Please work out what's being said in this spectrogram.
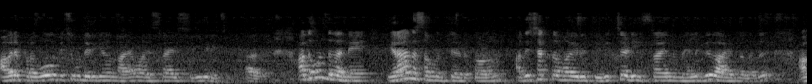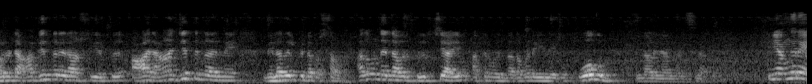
അവരെ പ്രകോപിപ്പിച്ചുകൊണ്ടിരിക്കുന്ന നയമാണ് ഇസ്രായേൽ സ്വീകരിച്ചത് അത് അതുകൊണ്ട് തന്നെ ഇറാനെ സംബന്ധിച്ചിടത്തോളം അതിശക്തമായ ഒരു തിരിച്ചടി ഇസ്രായേൽ നൽകുക എന്നുള്ളത് അവരുടെ ആഭ്യന്തര രാഷ്ട്രീയത്ത് ആ രാജ്യത്തിന്റെ തന്നെ നിലനിൽപ്പിന്റെ പ്രശ്നമാണ്. അതുകൊണ്ട് തന്നെ അവർ തീർച്ചയായും അത്തരം ഒരു നടപടിയിലേക്ക് പോകും എന്നാണ് ഞാൻ മനസ്സിലാക്കുന്നത്. ഇനി അങ്ങനെ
